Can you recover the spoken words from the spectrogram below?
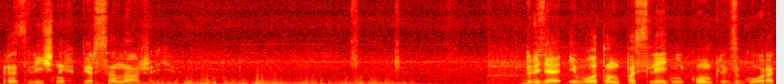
различных персонажей. Друзья, и вот он последний комплекс горок.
